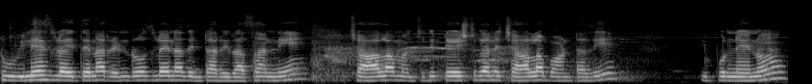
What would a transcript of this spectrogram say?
టూ విలేజ్లో అయితేనా రెండు రోజులైనా తింటారు ఈ రసాన్ని. చాలా మంచిది టేస్ట్గానే చాలా బాగుంటుంది. ఇప్పుడు నేను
